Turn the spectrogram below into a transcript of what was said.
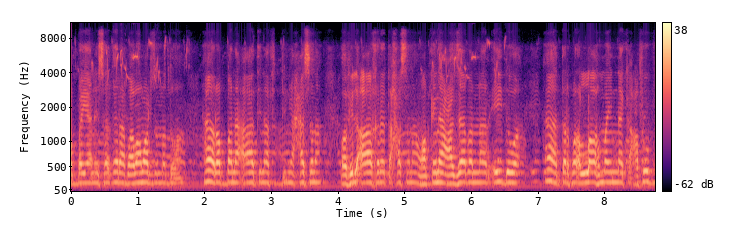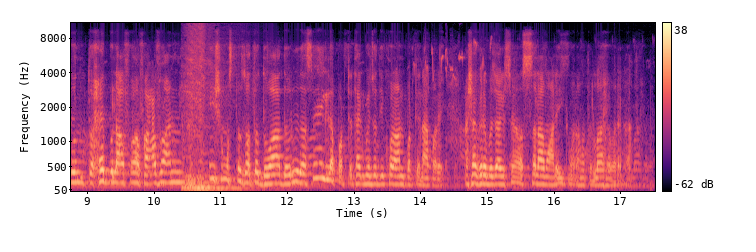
রব্বাইয়ানি সাগরা, বাবা মার জন্য দোয়া হ্যাঁ রব্বানা আতিনা ফিদ হাসানা ওয়া ফিল আখিরাতি হাসানা ওয়া কিনা আযাবান এই দোয়া হ্যাঁ তারপর আল্লাহুম্মা ইন্নাকা আফুবুন তুহিব্বুল আফওয়া ফাআফু আননি, এই সমস্ত যত দোয়া দরুদ আছে এগুলো পড়তে থাকবে যদি কোরআন পড়তে না পারে। আশা করে বোঝা গেছে। আসসালামু আলাইকুম রাহমাতুল্লাহি বারাকাতুহু।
